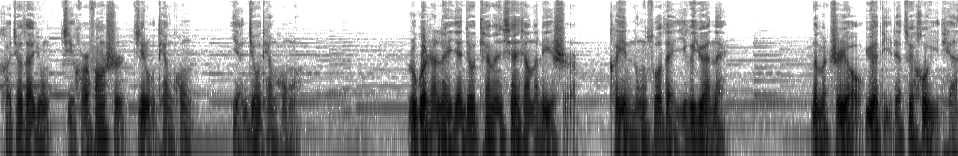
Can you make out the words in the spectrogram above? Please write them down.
可就在用几何方式记录天空、研究天空了。如果人类研究天文现象的历史，可以浓缩在一个月内，那么只有月底这最后一天，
